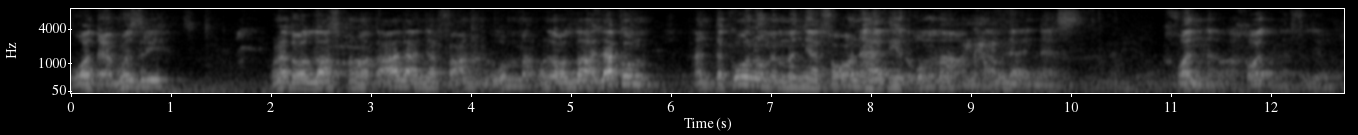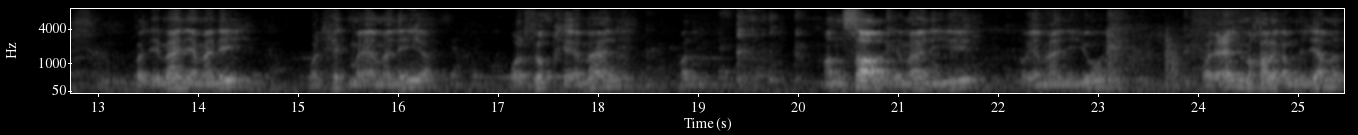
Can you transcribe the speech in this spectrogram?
ووضع مزري وندعو الله سبحانه وتعالى أن يرفع عنهم الغمة وندعو الله لكم أن تكونوا ممن يرفعون هذه الغمة عن هؤلاء الناس إخواننا وأخواتنا في اليمن. فالإيمان يمني والحكمة يمنية والفقه يماني والأنصار يمانيين أو يمانيون والعلم خرج من اليمن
